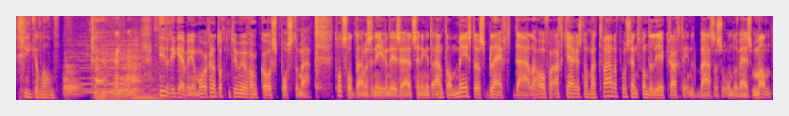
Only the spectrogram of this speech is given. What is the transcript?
Griekenland. Diederik Ebbingen, morgen het ochtendhumeur van Koos Postema. Tot slot, dames en heren, in deze uitzending. Het aantal meesters blijft dalen. Over acht jaar is nog maar 12% van de leerkrachten in het basisonderwijs man.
